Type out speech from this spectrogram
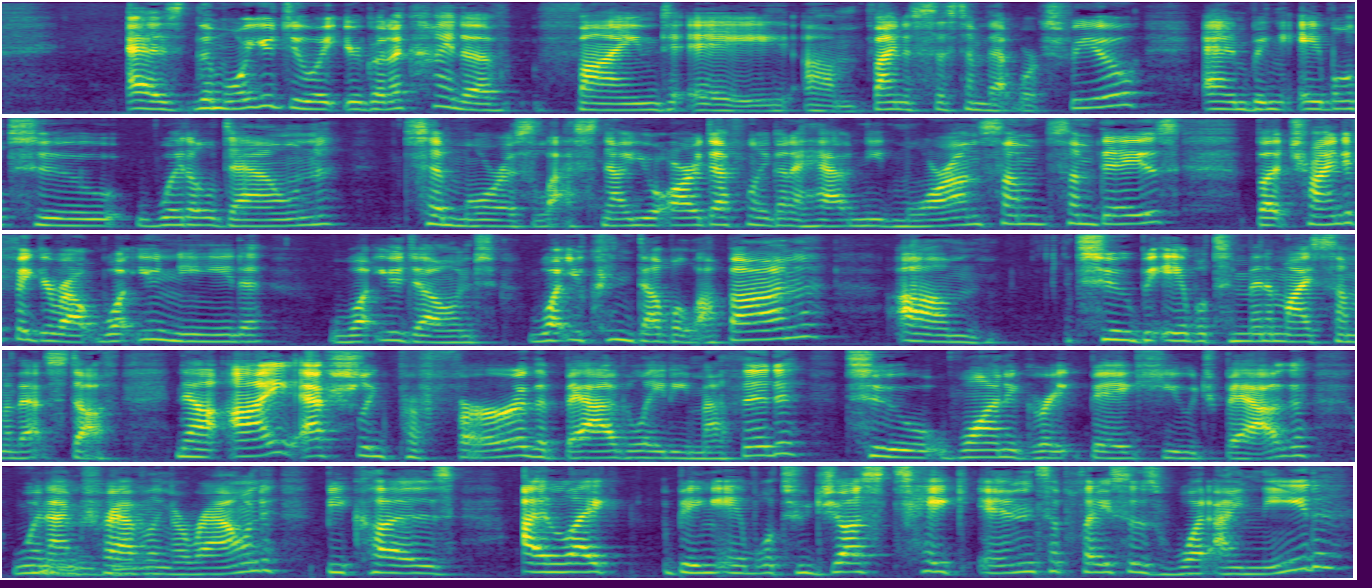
as the more you do it, you're going to kind of find a um, find a system that works for you, and being able to whittle down to more is less. Now you are definitely going to have need more on some some days, but trying to figure out what you need, what you don't, what you can double up on, um, to be able to minimize some of that stuff. Now, I actually prefer the bag lady method to one great big huge bag when mm-hmm. I'm traveling around because I like being able to just take into places what I need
